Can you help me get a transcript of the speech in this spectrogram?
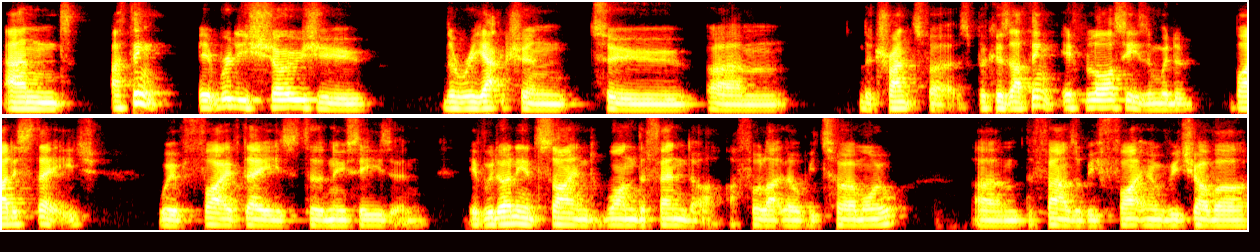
and I think it really shows you the reaction to um, the transfers because I think if last season would by this stage, with five days to the new season, if we'd only had signed one defender, I feel like there'll be turmoil. Um, the fans will be fighting with each other.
